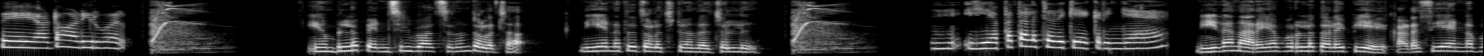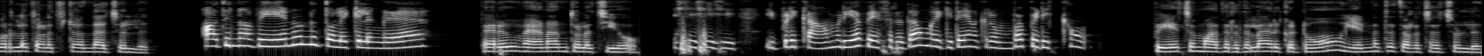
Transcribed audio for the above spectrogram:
பேயாட்டம் ஆடிடுவார் என் பிள்ளை பென்சில் பாக்ஸ் தான் தொலைச்சா? நீ என்னத்தை தொலைச்சிட்டு வந்த? சொல்லு. எப்போ தொலைச்சதை கேட்குறீங்க நீ தான் நிறைய பொருளை தொலைப்பியே. கடைசியா என்ன பொருளை தொலைச்சிட்டு வந்தா சொல்லு. அது நான் வேணும்னு தொலைக்கலங்க. பிறகு வேணான்னு தொலைச்சியோ? இப்படி காமெடியா பேசுறது உங்ககிட்ட எனக்கு ரொம்ப பிடிக்கும். பேச்ச மாத்திரத்தெல்லாம் இருக்கட்டும். என்னத்தை தொலைச்சா சொல்லு.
